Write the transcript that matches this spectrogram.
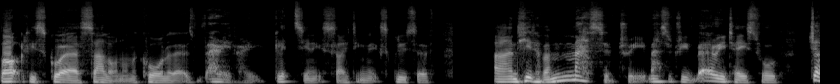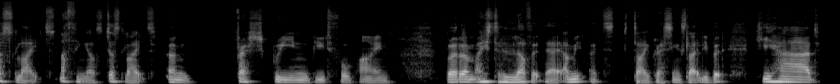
Berkeley Square salon on the corner there. It was very, very glitzy and exciting and exclusive. And he'd have a massive tree, massive tree, very tasteful, just light, nothing else, just light and fresh green, beautiful pine. But um, I used to love it there. I mean, it's digressing slightly, but he had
